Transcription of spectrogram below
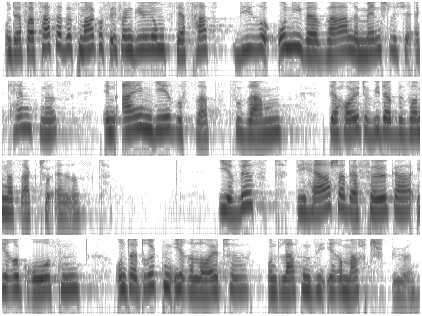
Und der Verfasser des Markus-Evangeliums, der fasst diese universale menschliche Erkenntnis in einem Jesus-Satz zusammen, der heute wieder besonders aktuell ist. Ihr wisst, die Herrscher der Völker, ihre Großen, unterdrücken ihre Leute und lassen sie ihre Macht spüren.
